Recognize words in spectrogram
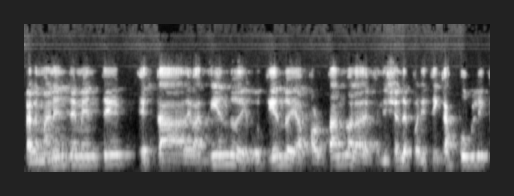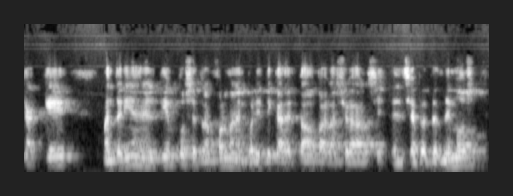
permanentemente está debatiendo, discutiendo y aportando a la definición de políticas públicas que mantenidas en el tiempo se transforman en políticas de Estado para la ciudad de resistencia. Pretendemos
